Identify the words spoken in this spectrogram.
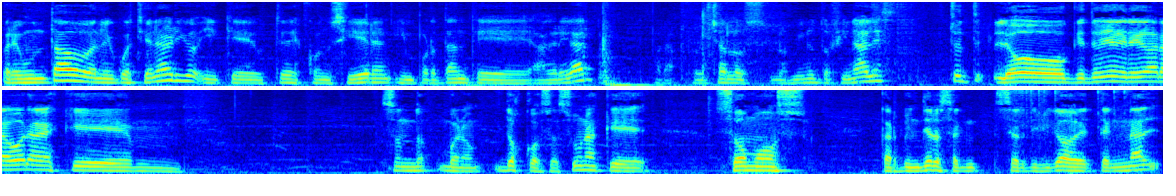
preguntado en el cuestionario y que ustedes consideren importante agregar para aprovechar los, los minutos finales. Yo te- lo que te voy a agregar ahora es que mm, son do- bueno dos cosas. Una que somos carpinteros cer- certificados de Tecnal,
